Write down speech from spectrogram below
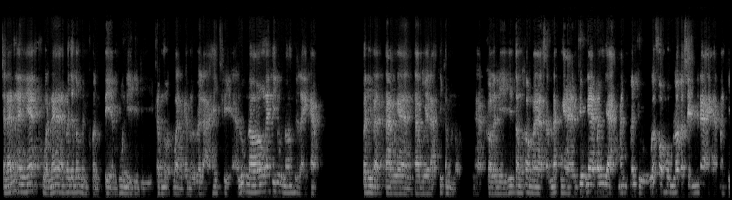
ฉะนั้นอันเนี้ยหัวหน้าก็จะต้องเป็นคนเตรียมผู้นี้ดีๆกำหนดวันกำหนดเวลาให้เคลียร์ลูกน้องหน้าที่ลูกน้องคืออะไรครับ ปฏิบัติตามงานตามเวลาที่กำหนดนะครับกรณีที่ต้องเข้ามาสำนักงานคืองานบางอย่างมันมันอยู่ว่าฟอร์มโฮมร้อยเปอร์เซ็นต์ไม่ได้ครับบางที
